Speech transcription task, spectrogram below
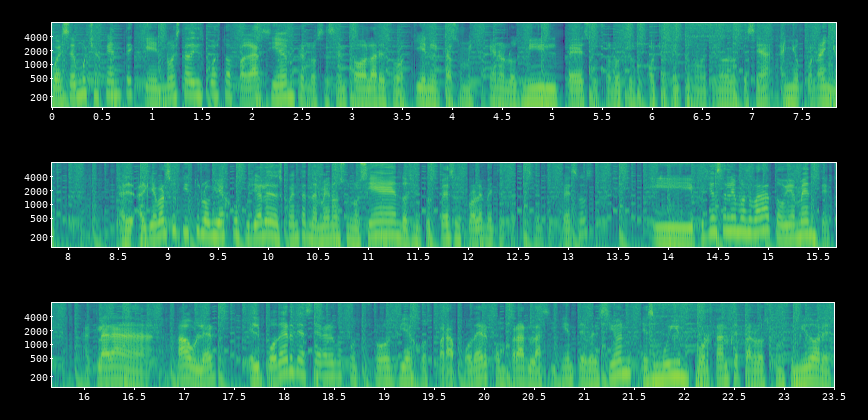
Pues hay mucha gente que no está dispuesto a pagar siempre los 60 dólares o aquí en el caso mexicano los mil pesos o los 899 lo que sea año con año. Al, al, llevar su título viejo, pues ya le descuentan de menos unos 100, 200 pesos, probablemente hasta 300 pesos. Y pues ya sale más barato, obviamente. Aclara Mauler, el poder de hacer algo con tus juegos viejos para poder comprar la siguiente versión es muy importante para los consumidores,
